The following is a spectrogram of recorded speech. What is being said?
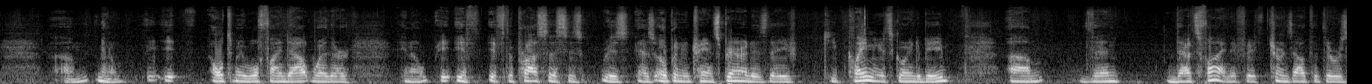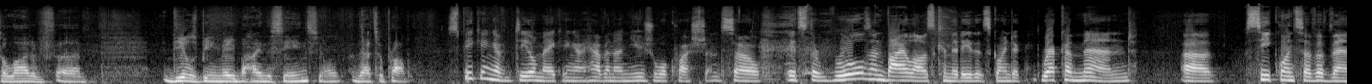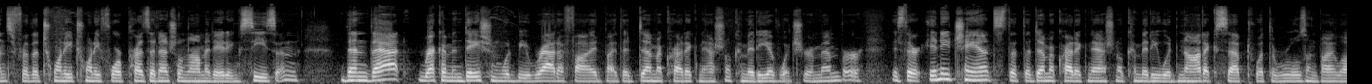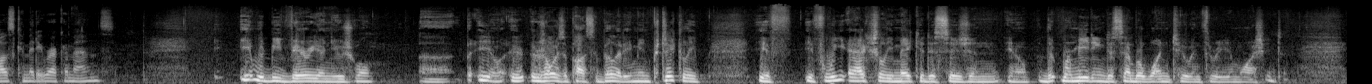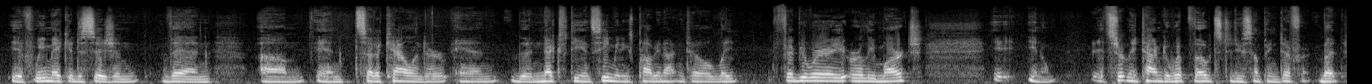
Um, you know, it, ultimately, we'll find out whether you know, if, if the process is, is as open and transparent as they keep claiming it's going to be, um, then that's fine. If it turns out that there was a lot of uh, deals being made behind the scenes, you know, that's a problem. Speaking of deal making, I have an unusual question. So it's the Rules and Bylaws Committee that's going to recommend uh, sequence of events for the 2024 presidential nominating season, then that recommendation would be ratified by the Democratic National Committee, of which you're a member. Is there any chance that the Democratic National Committee would not accept what the Rules and Bylaws Committee recommends? It would be very unusual. Uh, but you know, there's always a possibility. I mean, particularly if if we actually make a decision, you know, we're meeting December one, two, and three in Washington. If we make a decision then um, and set a calendar, and the next DNC meeting is probably not until late February, early March, it, you know, it's certainly time to whip votes to do something different. But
